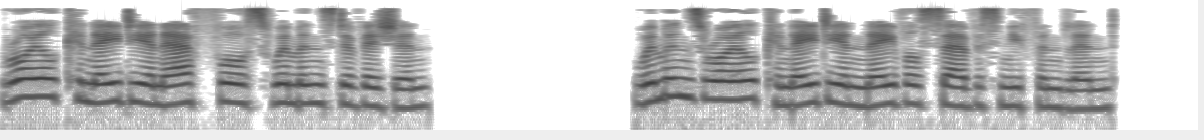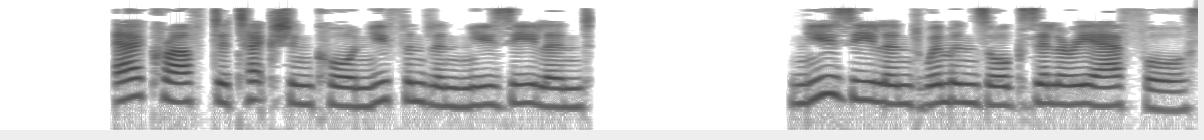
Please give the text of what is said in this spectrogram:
Royal Canadian Air Force Women's Division. Women's Royal Canadian Naval Service Newfoundland. Aircraft Detection Corps Newfoundland New Zealand. New Zealand Women's Auxiliary Air Force.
